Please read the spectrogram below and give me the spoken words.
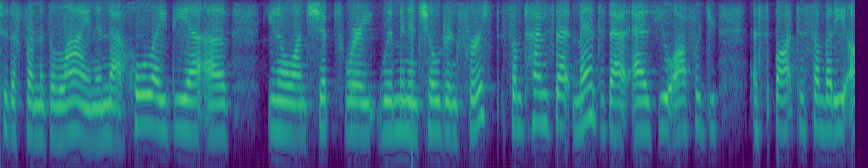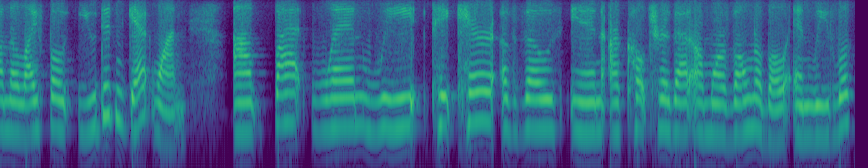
to the front of the line. And that whole idea of, you know, on ships where women and children first, sometimes that meant that as you offered a spot to somebody on the lifeboat, you didn't get one. Uh, but when we take care of those in our culture that are more vulnerable and we look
